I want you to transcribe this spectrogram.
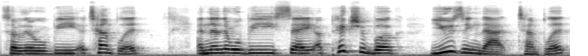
So there will be a template, and then there will be, say, a picture book using that template.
